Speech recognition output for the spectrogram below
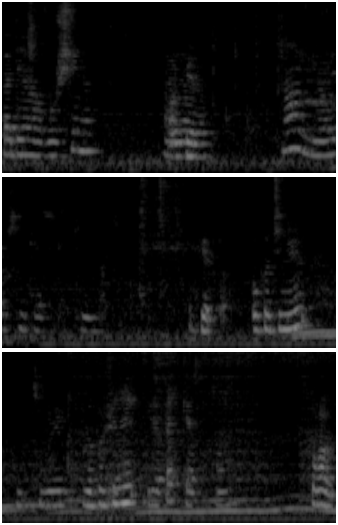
Pas derrière un rocher, là Ah, Ok. Non, il enlève son casque. ok. Ok, on continue. On n'a pas fini. Il a pas de casque. Hein. C'est pas grave.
